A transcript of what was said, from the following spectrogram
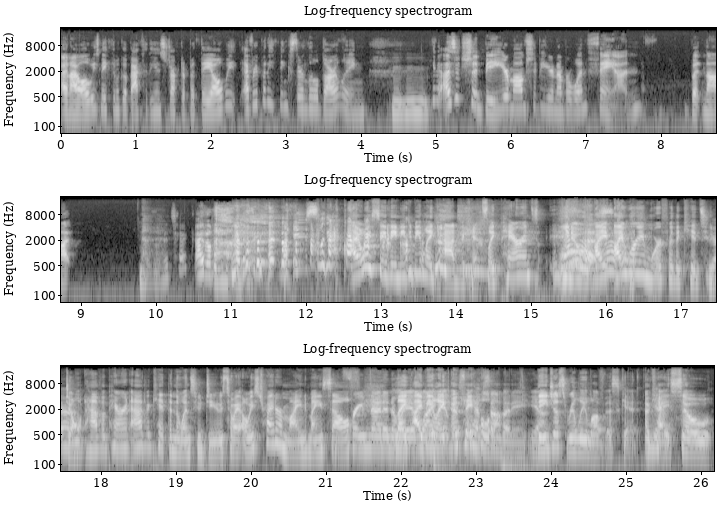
and I'll always make them go back to the instructor. But they always, everybody thinks their little darling. Mm-hmm. You know, as it should be. Your mom should be your number one fan, but not a lunatic. I don't know how to say that nicely. I always say they need to be like advocates, like parents. You know, I, I worry more for the kids who Yeah. don't have a parent advocate than the ones who do. So I always try to remind myself. Frame that in a like way of I'd be like, like, at least okay, hold somebody. up. Yeah. They just really love this kid. Okay, Yeah. so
